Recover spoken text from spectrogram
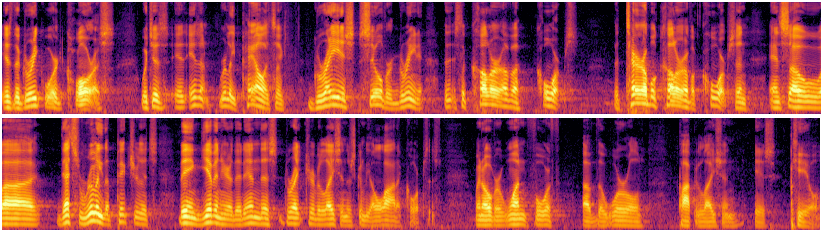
is the Greek word chloros, which is, it isn't really pale, it's a grayish silver green. It's the color of a corpse, the terrible color of a corpse. And, and so uh, that's really the picture that's being given here that in this great tribulation, there's going to be a lot of corpses when over one fourth of the world population is killed.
